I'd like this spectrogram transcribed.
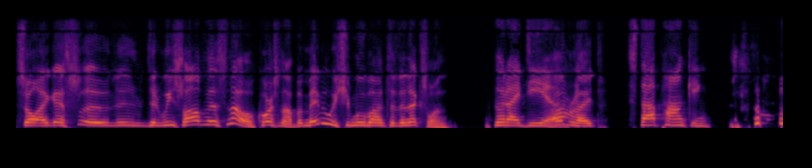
so I guess uh, did, did we solve this? No, of course not. But maybe we should move on to the next one. Good idea. All right. Stop honking.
